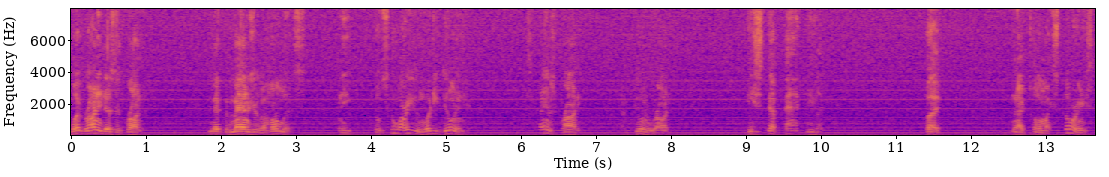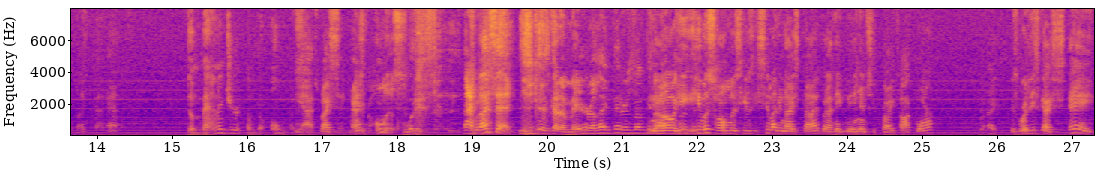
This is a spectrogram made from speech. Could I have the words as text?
What Ronnie does is Ronnie. He met the manager of the homeless, and he goes, "Who are you and what are you doing in here?" I said, "My name's Ronnie. I'm doing Ronnie." He stepped back and he like, but then I told him my story, and he said, "That's badass." The manager of the homeless. Yeah, that's what I said. Manager of the homeless. What is that? That's what I said. You guys got a mayor elected or something? No, he, he was homeless. He, was, he seemed like a nice guy, but I think me and him should probably talk more. Right. Because where these guys stay,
